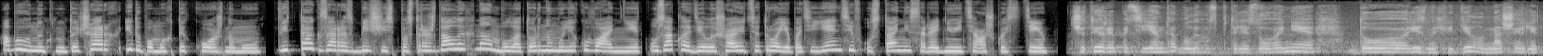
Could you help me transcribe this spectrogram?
аби уникнути черг і допомогти кожному. Відтак зараз більшість постраждалих на амбулаторному лікуванні. У закладі лишаються троє пацієнтів у стані середньої тяжкості. Чотири пацієнта були госпіталізовані до різних відділень нашої лікарні.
